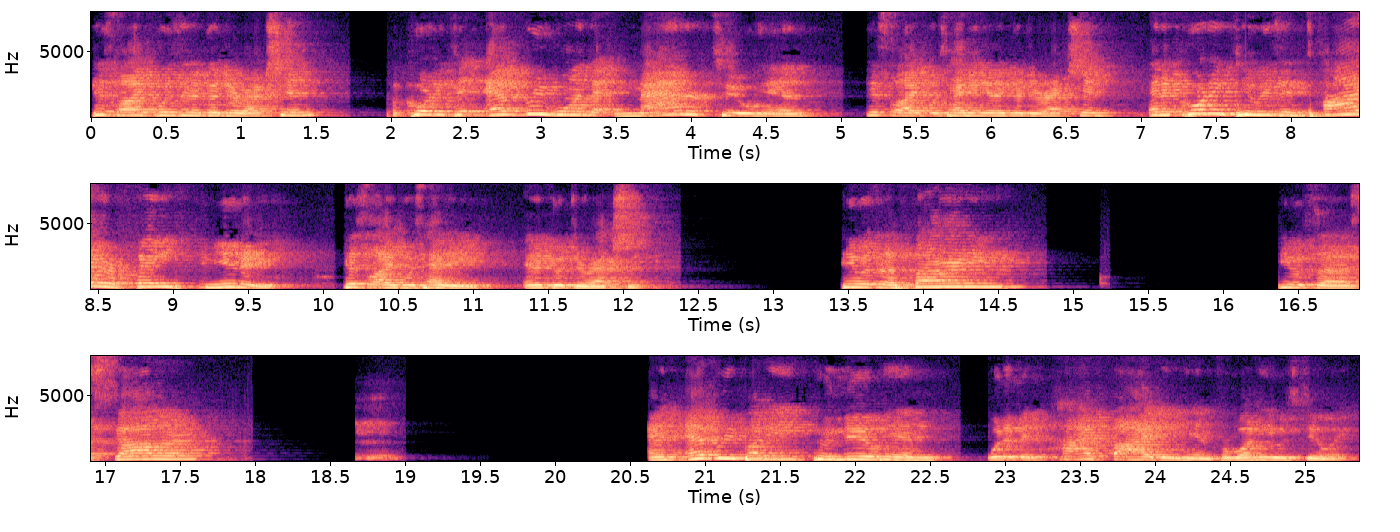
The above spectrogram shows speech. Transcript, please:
his life was in a good direction. According to everyone that mattered to him, his life was heading in a good direction. And according to his entire faith community, his life was heading in a good direction. He was an authority, he was a scholar, and everybody who knew him would have been high fiving him for what he was doing.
